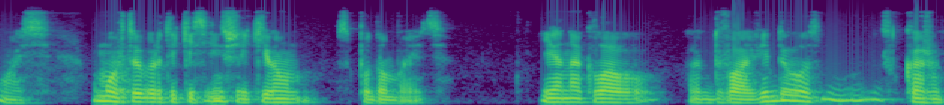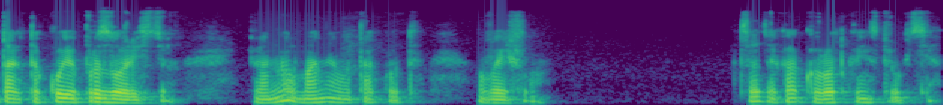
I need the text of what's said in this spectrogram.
Ось. Ви можете вибрати якийсь інший, який вам сподобається. Я наклав два відео, скажімо так, такою прозорістю. І воно в мене отак от вийшло. Це така коротка інструкція.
